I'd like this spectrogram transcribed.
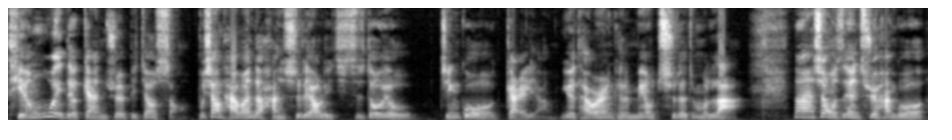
甜味的感觉比较少，不像台湾的韩式料理，其实都有经过改良，因为台湾人可能没有吃的这么辣。那像我之前去韩国。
